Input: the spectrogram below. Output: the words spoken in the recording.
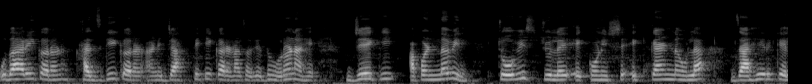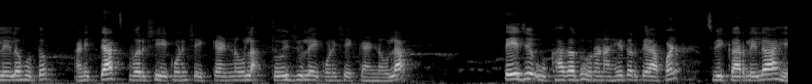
उदारीकरण खाजगीकरण आणि जागतिकीकरणाचं जे धोरण आहे जे की आपण नवीन चोवीस जुलै एकोणीसशे एक्क्याण्णवला जाहीर केलेलं होतं आणि त्याच वर्षी एकोणीसशे एक्क्याण्णवला चोवीस जुलै एकोणीसशे एक्क्याण्णवला ते जे उखाचा धोरण आहे तर ते आपण स्वीकारलेलं आहे.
